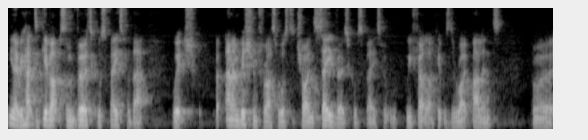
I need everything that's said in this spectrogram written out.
you know, we had to give up some vertical space for that, which an ambition for us was to try and save vertical space, but we felt like it was the right balance from an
